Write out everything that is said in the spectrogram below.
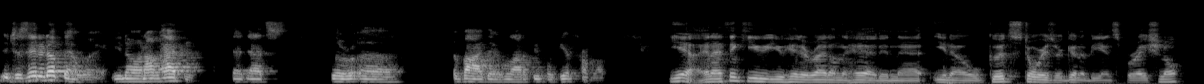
it just ended up that way, you know, and I'm happy that that's the uh, the vibe that a lot of people get from them. Yeah, and I think you you hit it right on the head in that, you know, good stories are going to be inspirational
